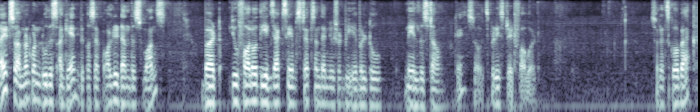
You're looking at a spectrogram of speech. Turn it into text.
right? So I'm not going to do this again because I've already done this once but you follow the exact same steps and then you should be able to nail this down okay? So it's pretty straightforward. So let's go back.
